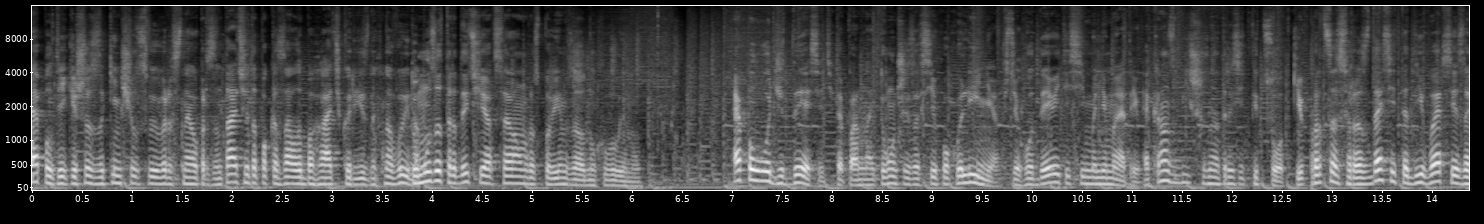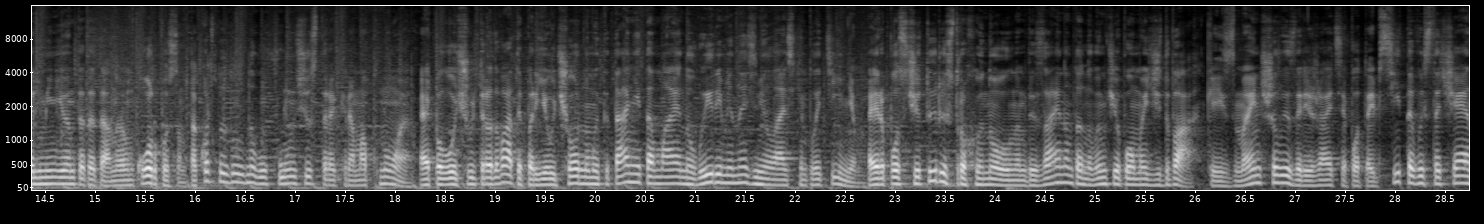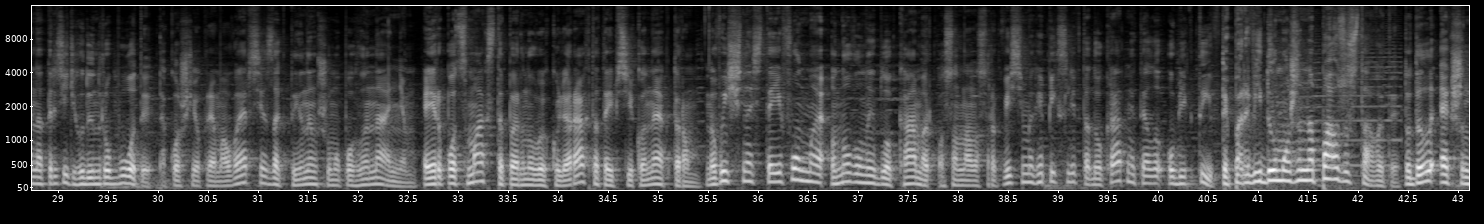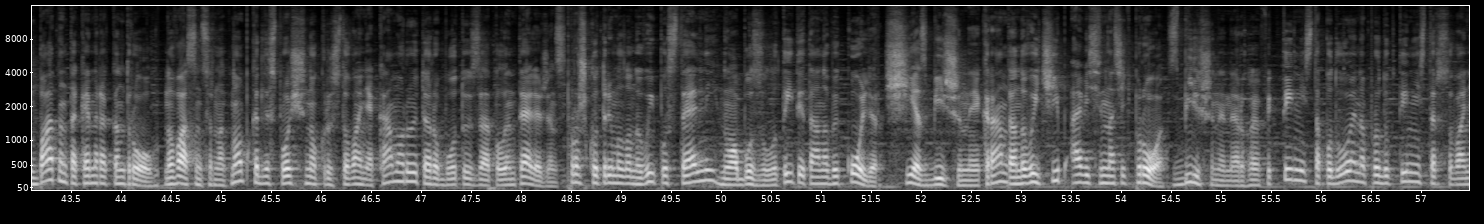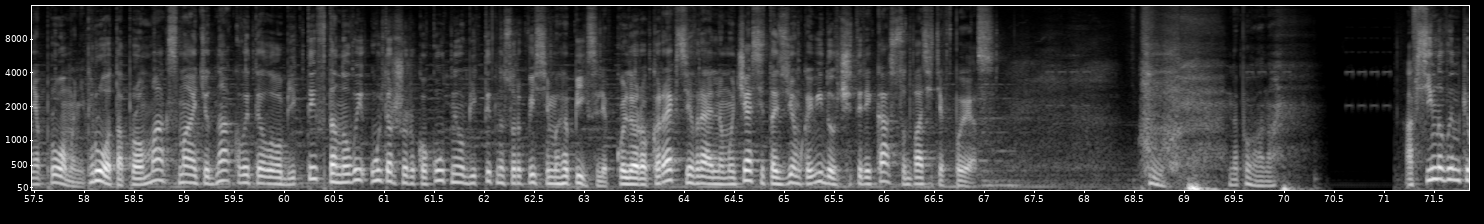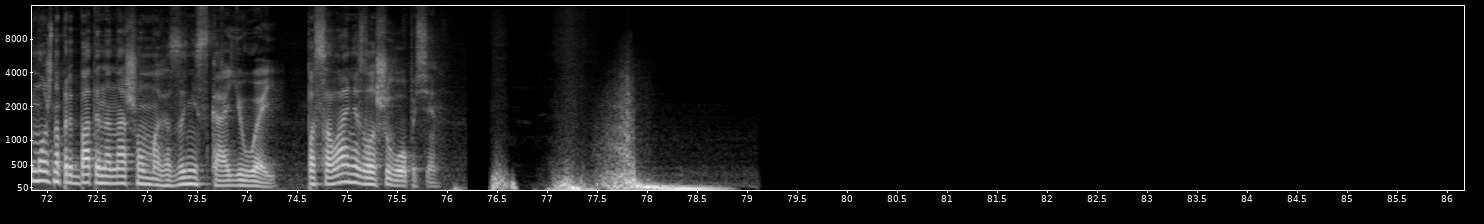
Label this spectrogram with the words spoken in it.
Apple тільки що закінчив свою вересневу презентацію та показали багатько різних новин. Тому за традицією я все вам розповім за одну хвилину. Apple Watch 10 тепер найтонший за всі покоління, всього 9,7 мм. Екран збільшив на 30%. Процесор S10 та дві версії з алюмінієвим та титановим корпусом. Також додали нову функцію з трекером апноe. Apple Watch Ultra 2 тепер є у чорному титані та має новий ремінець з міланським плетінням. AirPods 4 з трохи оновленим дизайном та новим чіпом H2. Кейс зменшили, заряджається по Type-C та вистачає на 30 годин роботи. Також є окрема версія з активним шумопоглинанням. AirPods Max тепер в нових кольорах та Type-C конектором. Новий 16 iPhone має оновлений блок камер, основна на 48 мегапікселів та двократний телеоб'єктив. Тепер відео можна на паузу ставити. Додали Action Button та Camera Control. Нова сенсорна кнопка для спрощеного користування камерою та роботою з Apple Intelligence. Прошко отримала новий пустельний, ну або золотий титановий колір. Ще збільшений екран та новий чіп A18 Pro, збільшена енергоефективність та подвоєна продуктивність тарсування променів. Pro та Pro Max мають однаковий телеоб'єктив та новий ультраширококутний об'єктив на 48 мегапікселів, кольорокорекція в реальному часі та зйомка відео в 4К 120 FPS. Фух, непогано. А всі новинки можна придбати на нашому магазині Sky.ua. Посилання залишу в описі.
